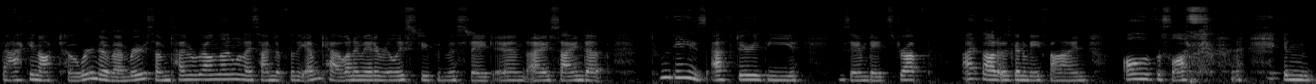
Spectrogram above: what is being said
back in October, November, sometime around then when I signed up for the MCAT when I made a really stupid mistake and I signed up two days after the exam dates dropped. I thought it was gonna be fine. All of the slots in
